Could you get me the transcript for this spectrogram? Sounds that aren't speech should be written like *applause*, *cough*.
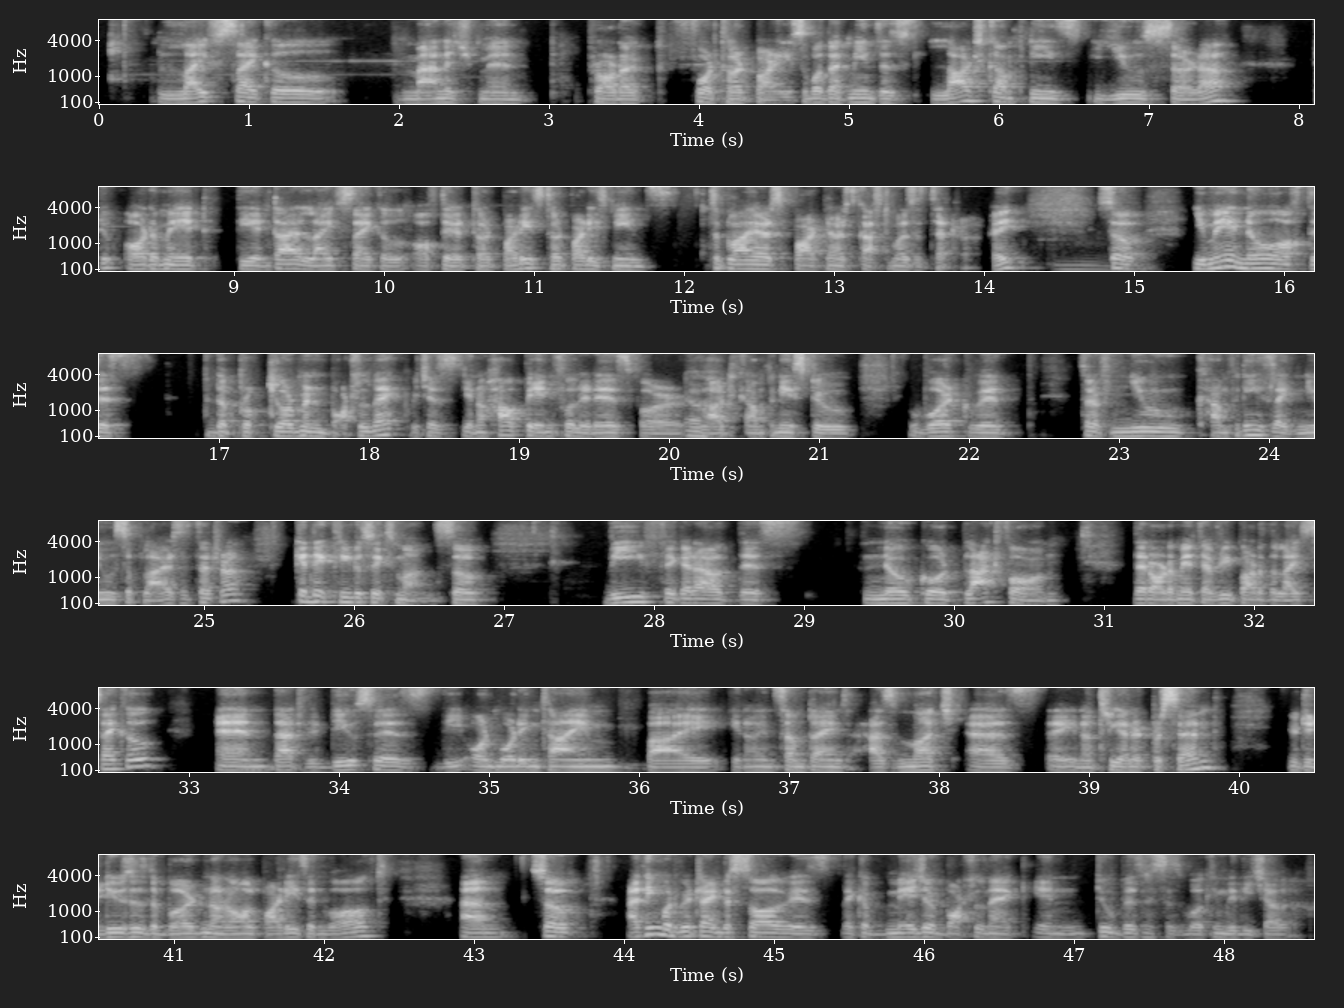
life cycle management product for third parties. So what that means is large companies use Certa to automate the entire life cycle of their third parties. Third parties means suppliers, partners, customers, etc. Right. Mm. So you may know of this the procurement bottleneck, which is you know how painful it is for oh. large companies to work with sort of new companies like new suppliers, etc. Can take three to six months. So we figured out this no code platform that automates every part of the life cycle and that reduces the onboarding time by you know in sometimes as much as you know 300% it reduces the burden on all parties involved um, so i think what we're trying to solve is like a major bottleneck in two businesses working with each other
